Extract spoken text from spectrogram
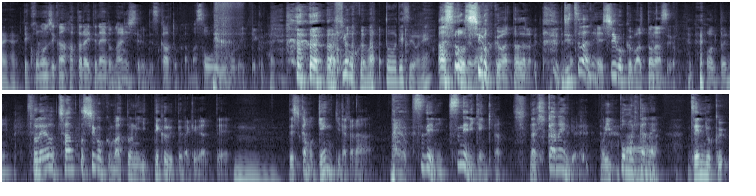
はいでこの時間働いてないと何してるんですかとか、まあ、そういうこと言ってくる、まあ至極まっとうですよね。あそう至極まっとうだから実はね至極まっとうなんですよ。本当に。それをちゃんと至極まっとうに言ってくるってだけであって。うん。でしかも元気だからあの 常に常に元気なの。だから引かないんだよね。もう一歩も引かない。全力。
